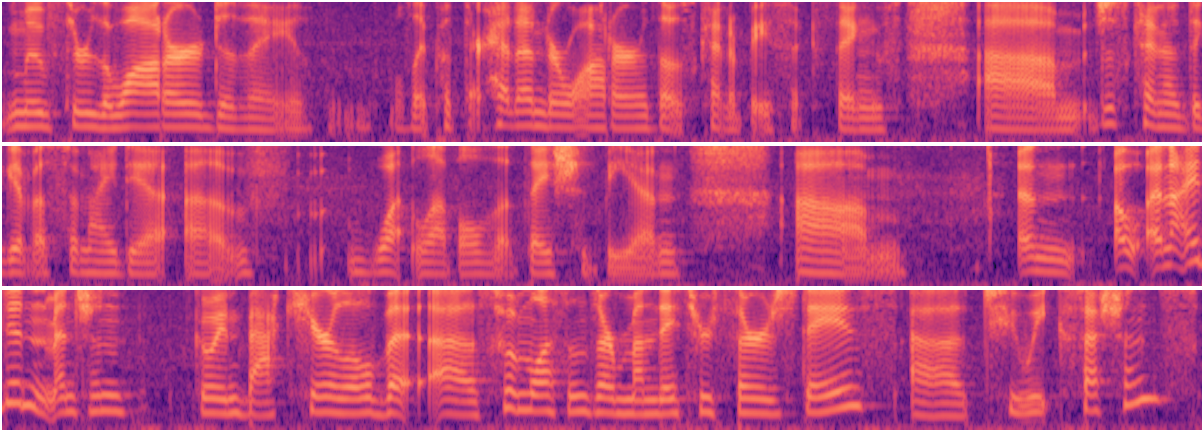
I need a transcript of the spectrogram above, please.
move through the water? Do they, will they put their head underwater? Those kind of basic things. Um, just kind of to give us an idea of what level that they should be in. Um, and oh, and I didn't mention going back here a little bit. Uh, swim lessons are Monday through Thursdays, uh, two week sessions,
